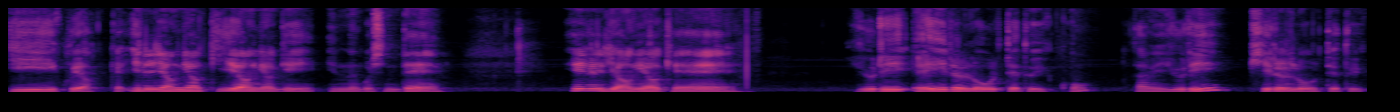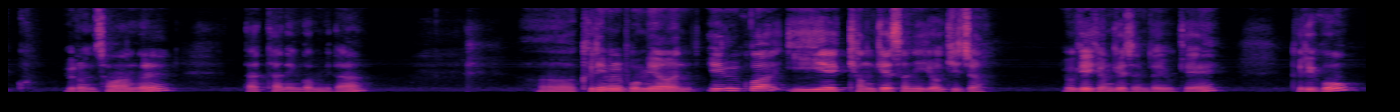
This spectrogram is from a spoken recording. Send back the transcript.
2구역, 그러니까 1영역, 2영역이 있는 곳인데 1영역에 유리 A를 놓을 때도 있고 그 다음에 유리 B를 놓을 때도 있고 이런 상황을 나타낸 겁니다. 어, 그림을 보면 1과 2의 경계선이 여기죠. 요게 경계선입니다. 요게. 그리고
